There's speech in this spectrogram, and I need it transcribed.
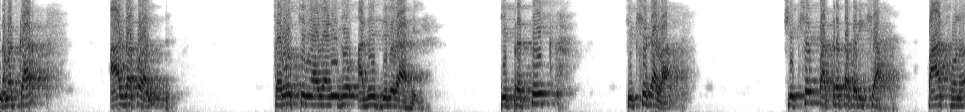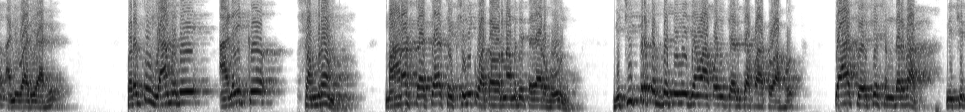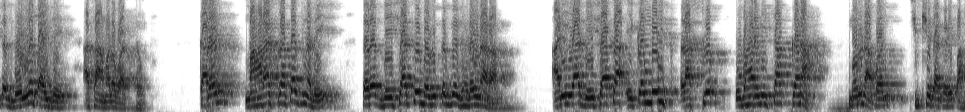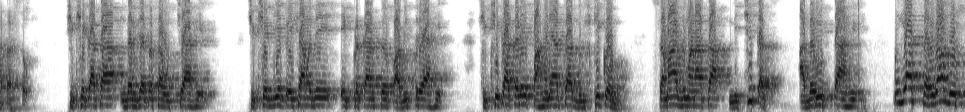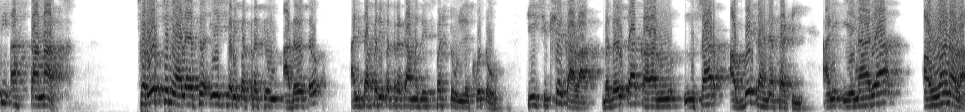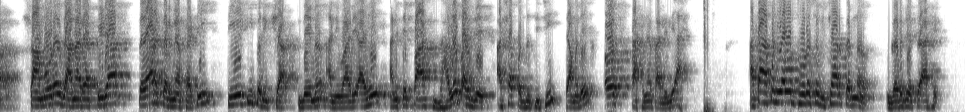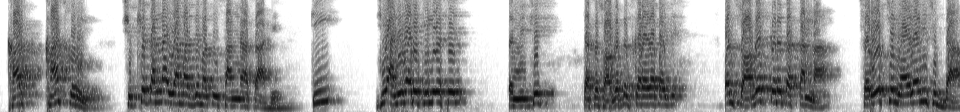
नमस्कार. आज आपण सर्वोच्च न्यायालयाने जो आदेश दिलेला आहे की प्रत्येक शिक्षकाला शिक्षक पात्रता परीक्षा पास होणं अनिवार्य आहे. परंतु यामध्ये अनेक संभ्रम महाराष्ट्राच्या शैक्षणिक वातावरणामध्ये तयार होऊन विचित्र पद्धतीने जेव्हा आपण चर्चा पाहतो आहोत त्या चर्चेसंदर्भात निश्चितच बोललं पाहिजे असं आम्हाला वाटतं. कारण महाराष्ट्राचाच नव्हे तर देशाचं भवितव्य घडवणारा आणि या देशाचा एकंदरीत राष्ट्र उभारणीचा कणा म्हणून आपण शिक्षकाकडे पाहत असतो. शिक्षकाचा दर्जा तसा उच्च आहे. शिक्षकीय पेशामध्ये एक प्रकारचं पावित्र्य आहे. शिक्षकाकडे पाहण्याचा दृष्टिकोन समाज मनाचा निश्चितच आदरयुक्त आहे. मग या सर्व गोष्टी असतानाच सर्वोच्च न्यायालयाचं एक परिपत्रक येऊन आदळतं आणि त्या परिपत्रकामध्ये स्पष्ट उल्लेख होतो की शिक्षकाला बदलत्या काळानुसार अपडेट राहण्यासाठी आणि येणाऱ्या आव्हानाला सामोरं जाणाऱ्या पिढ्या तयार करण्यासाठी टीएटी परीक्षा देणं अनिवार्य आहे आणि ते पास झालं पाहिजे अशा पद्धतीची त्यामध्ये एक अट टाकण्यात आलेली आहे. आता आपण यावर थोडस विचार करणं गरजेचं आहे. खास खास करून शिक्षकांना या माध्यमातून सांगणं असं आहे की ही अनिवार्य केली असेल तर निश्चित त्याचं स्वागतच करायला पाहिजे. पण स्वागत करत असताना सर्वोच्च न्यायालयाने सुद्धा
